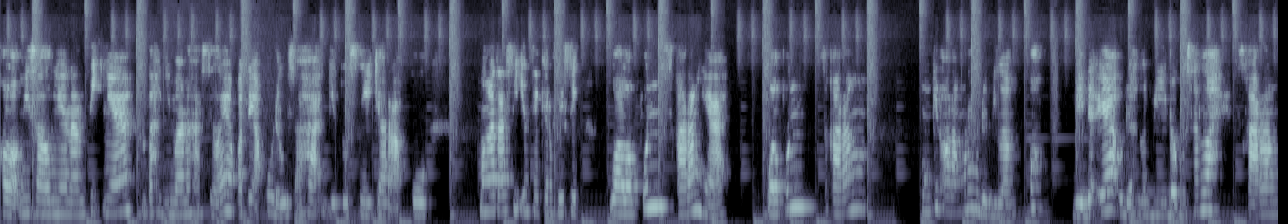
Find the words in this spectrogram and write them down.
kalau misalnya nantinya entah gimana hasilnya yang penting aku udah usaha gitu sih cara aku mengatasi insecure fisik. Walaupun sekarang ya walaupun sekarang mungkin orang-orang udah bilang oh beda ya udah lebih bagusan lah sekarang.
